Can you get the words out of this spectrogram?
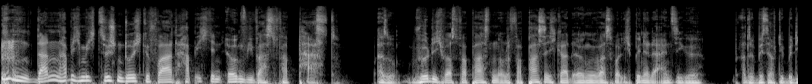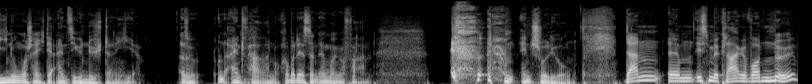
Dann habe ich mich zwischendurch gefragt, habe ich denn irgendwie was verpasst? Also würde ich was verpassen oder verpasse ich gerade irgendwie was, weil ich bin ja der einzige, also bis auf die Bedienung wahrscheinlich der einzige Nüchterne hier. Also und ein Fahrer noch, aber der ist dann irgendwann gefahren. Entschuldigung. Dann ähm, ist mir klar geworden, nö,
